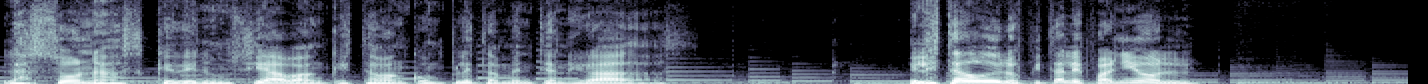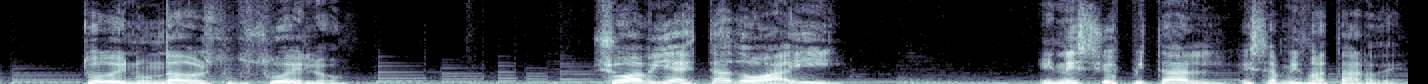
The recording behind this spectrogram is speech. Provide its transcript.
las zonas que denunciaban que estaban completamente anegadas, el estado del hospital español, todo inundado el subsuelo. Yo había estado ahí, en ese hospital, esa misma tarde.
